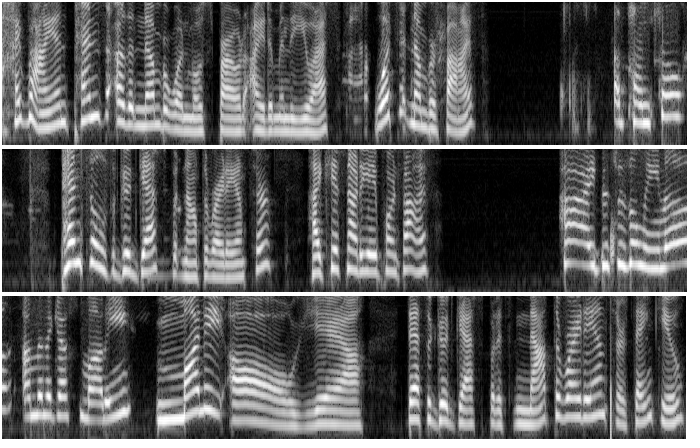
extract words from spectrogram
Hi, Ryan. Pens are the number one most borrowed item in the U.S. What's at number five? A pencil. Pencil's a good guess, but not the right answer. Hi, Kiss ninety eight point five. Hi, this is Alina. I'm gonna guess money. Money. Oh, yeah. That's a good guess, but it's not the right answer. Thank you.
